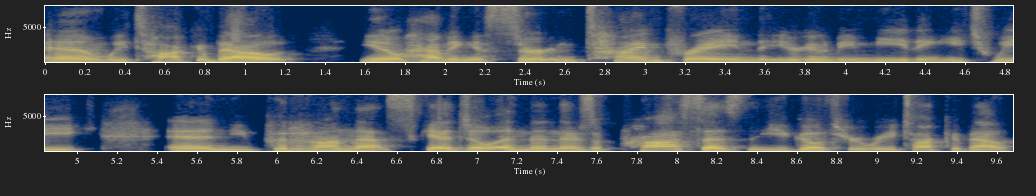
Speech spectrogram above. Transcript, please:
and we talk about you know having a certain time frame that you're going to be meeting each week and you put it on that schedule and then there's a process that you go through where you talk about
